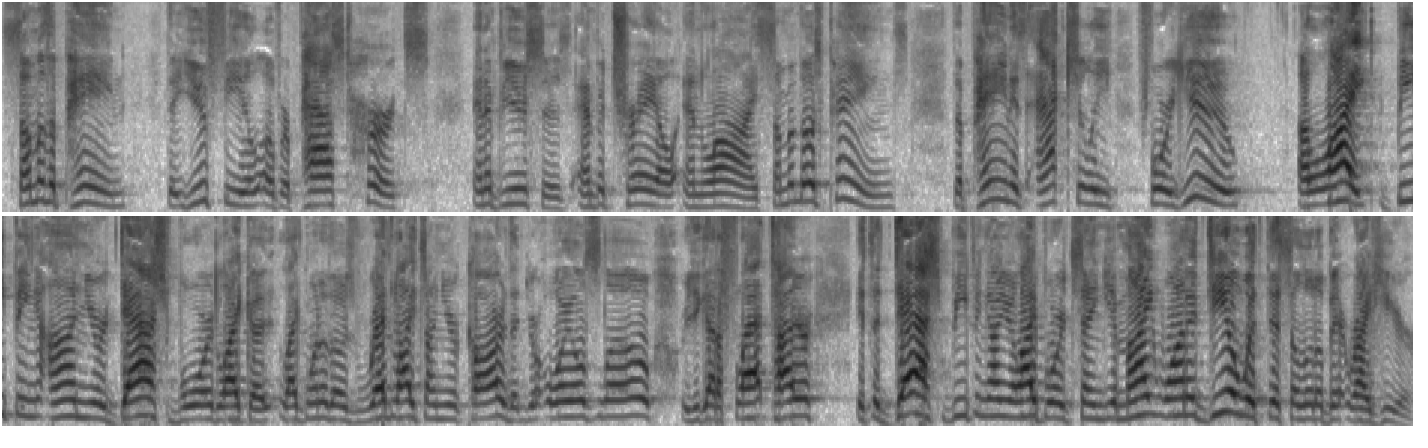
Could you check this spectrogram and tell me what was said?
Some of the pain that you feel over past hurts and abuses and betrayal and lies, some of those pains, the pain is actually for you a light beeping on your dashboard like, a, like one of those red lights on your car that your oil's low or you got a flat tire. It's a dash beeping on your light board saying you might want to deal with this a little bit right here.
